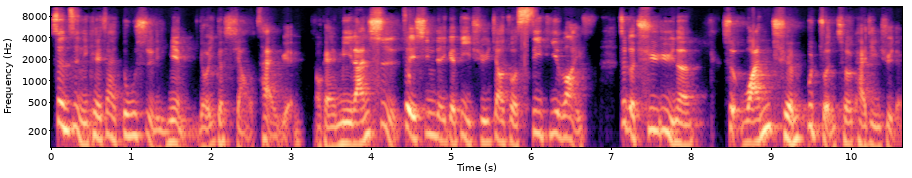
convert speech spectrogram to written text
甚至你可以在都市里面有一个小菜园，OK？米兰市最新的一个地区叫做 City Life，这个区域呢是完全不准车开进去的，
